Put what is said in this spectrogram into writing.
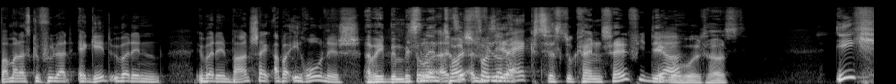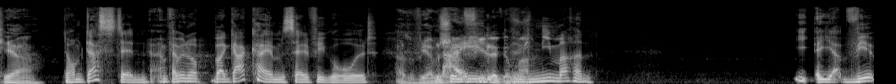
weil man das Gefühl hat, er geht über den, über den Bahnsteig, aber ironisch. Aber ich bin ein bisschen So, als- enttäuscht als von so dir, Act. dass du keinen Selfie dir Ja. geholt hast. Ich? Ja. Warum das denn? ich einfach- habe mir noch bei gar keinem Selfie geholt. Also wir haben schon viele Würde ich gemacht. nie machen. Ja, wir,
